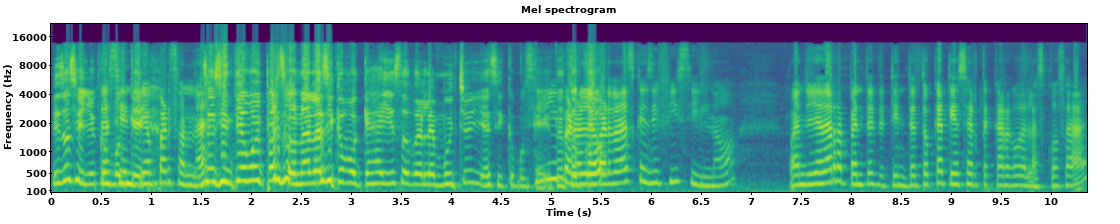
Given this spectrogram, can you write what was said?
eso se oyó como se sintió personal. Se sintió muy personal, así como que, ay, eso duele mucho y así como que. Sí, pero la verdad es que es difícil, ¿no? Cuando ya de repente te, te toca a ti hacerte cargo de las cosas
